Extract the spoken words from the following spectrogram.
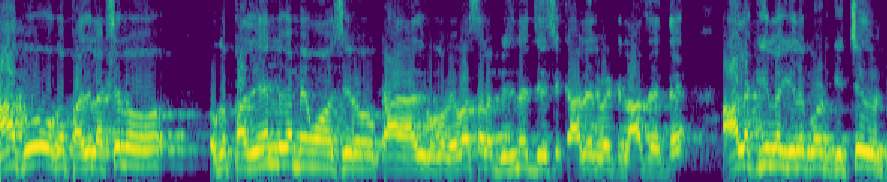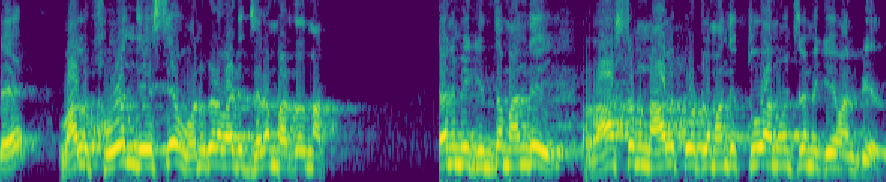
మాకు ఒక పది లక్షలు ఒక పదేళ్ళుగా మేము అది ఒక వ్యవస్థలో బిజినెస్ చేసి ఖాళీలు పెట్టి లాస్ అయితే వాళ్ళకి వీళ్ళకి వీళ్ళ ఇచ్చేది ఉంటే వాళ్ళు ఫోన్ చేస్తే వనుకడ వాటి జ్వరం పడుతుంది మాకు. కానీ మీకు ఇంతమంది రాష్ట్రం నాలుగు కోట్ల మంది తూ అని ఉంచినా మీకు ఏమనిపించదు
